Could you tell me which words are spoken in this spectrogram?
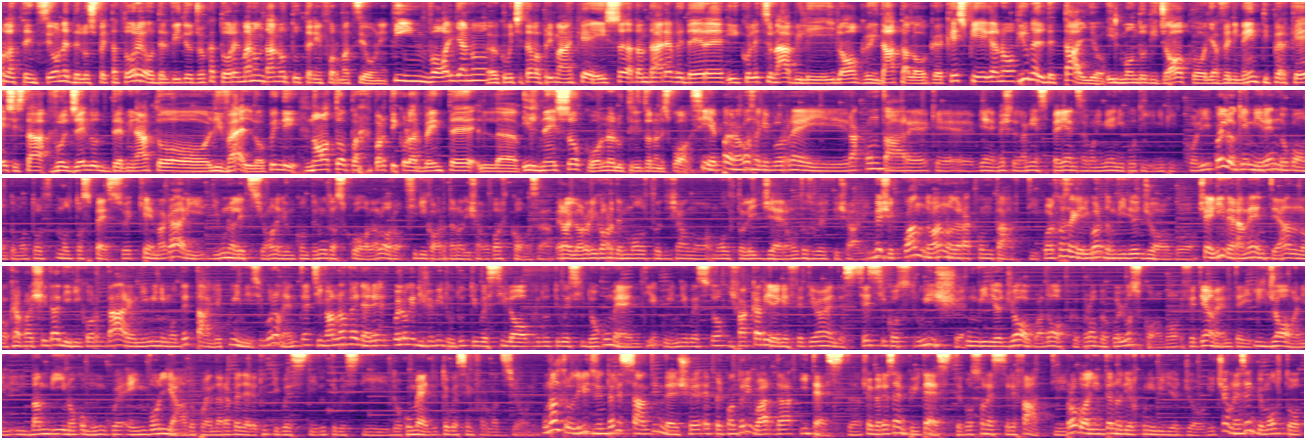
l'attenzione dello spettatore o del videogiocatore, ma non danno tutte le informazioni. Ti invogliano, eh, come citava prima anche Ace, ad andare a vedere i collezionabili, i log, i datalog, che spiegano più nel dettaglio il mondo di gioco, gli avvenimenti, perché si sta svolgendo un determinato livello. Quindi noto particolarmente il, il nesso con l'utilizzo nelle scuole. Sì, e poi una cosa che vorrei raccontare, che viene invece dalla mia esperienza con i miei nipotini piccoli, quello che mi rendo conto molto, molto spesso è che magari di una lezione, di un contenuto a scuola, loro si ricordano, diciamo, qualcosa, però il loro ricordo è molto, diciamo, molto leggero, molto superficiale. Invece quando hanno da raccontarti qualcosa che riguarda un videogioco, cioè lì veramente hanno capacità di ricordare ogni minimo dettaglio e quindi sicuramente si vanno a vedere quello che dicevi tu, tutti questi log, tutti questi documenti e quindi questo ti fa capire che effettivamente se si costruisce un videogioco ad hoc proprio quello scopo, effettivamente il giovane, il bambino comunque è invogliato poi andare a vedere tutti questi, tutti questi documenti, tutte queste informazioni. Un altro utilizzo interessante invece è per quanto riguarda i test, cioè per esempio i test possono essere fatti proprio all'interno di alcuni videogiochi. C'è un esempio molto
